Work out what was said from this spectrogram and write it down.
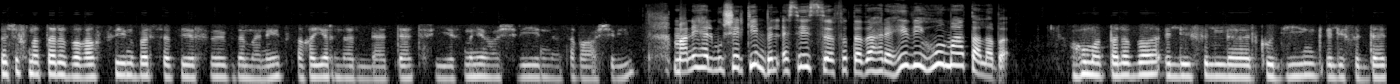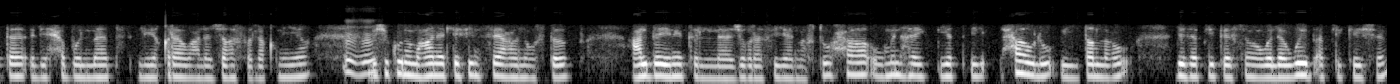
فشفنا الطلبة غاصين برشا في بدمانات فغيرنا ال date في 28 27 معناها المشاركين بالأساس في التظاهرة هذه هما طلبة. هما الطلبة اللي في ال coding اللي في ال data اللي يحبوا ال maps اللي يقراوا على الجغرافيا الرقمية. باش يكونوا معانا 30 ساعة non stop على البيانات الجغرافية المفتوحة ومنها يحاولوا يطلعوا des applications ولا web application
